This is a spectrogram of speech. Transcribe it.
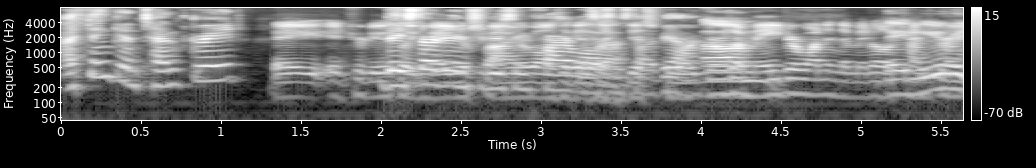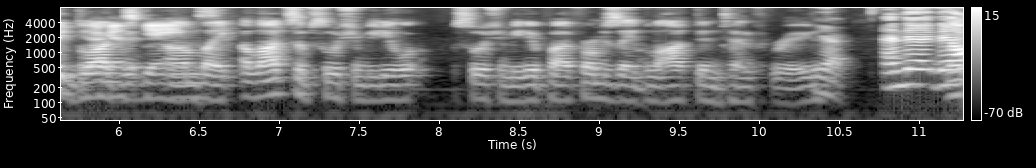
I think in tenth grade, They introduced. They like, started major introducing firewalls, firewalls against and stuff, Discord. yeah. There was a Um, major one in the middle of They tenth nearly grade blocked against games. um, like a lots of social media social media platforms. They blocked in tenth grade. yeah, and they they Like,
